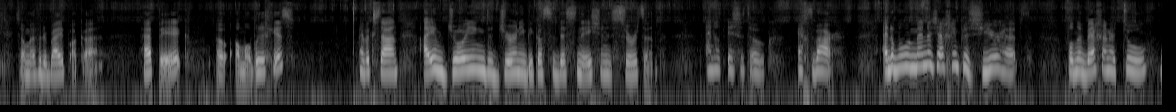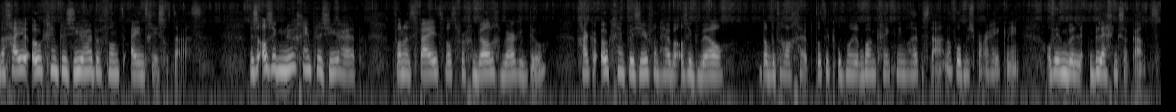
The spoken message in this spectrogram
ik zal hem even erbij pakken, heb ik, oh allemaal berichtjes, heb ik staan, I am enjoying the journey because the destination is certain. En dat is het ook. Echt waar. En op het moment dat jij geen plezier hebt van de weg er naartoe, dan ga je ook geen plezier hebben van het eindresultaat. Dus als ik nu geen plezier heb van het feit wat voor geweldig werk ik doe, ga ik er ook geen plezier van hebben als ik wel dat bedrag heb dat ik op mijn bankrekening wil hebben staan of op mijn spaarrekening of in mijn beleggingsaccount.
